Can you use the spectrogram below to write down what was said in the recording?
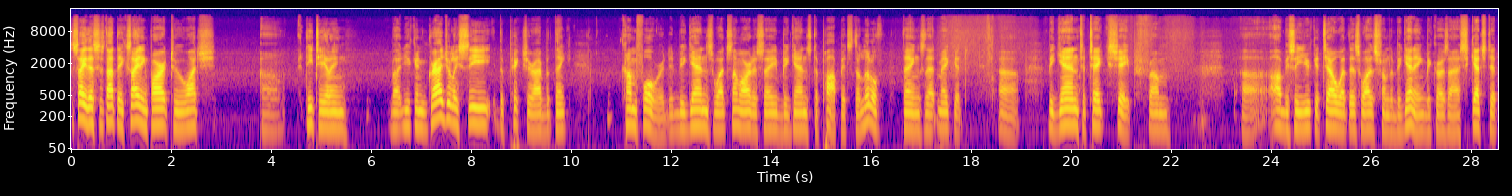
To say this is not the exciting part to watch uh, detailing but you can gradually see the picture, I would think, come forward. It begins what some artists say begins to pop. It's the little things that make it uh, begin to take shape from uh, obviously you could tell what this was from the beginning because I sketched it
